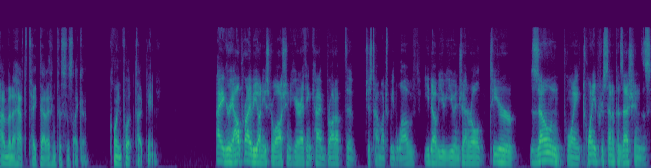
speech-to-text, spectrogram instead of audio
I'm going to have to take that. I think this is like a coin flip type game. I agree. I'll probably be on Eastern Washington here. I think Ky brought up the just how much we love EWU in general. To your zone point, 20% of possessions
